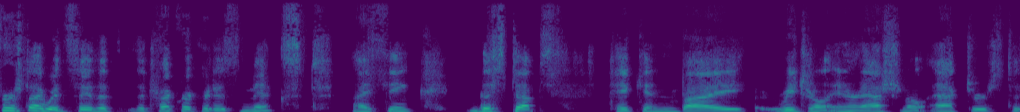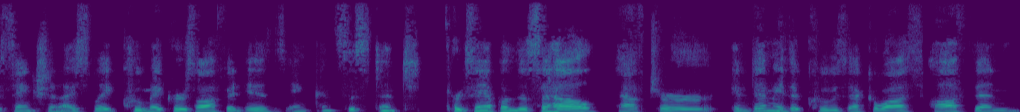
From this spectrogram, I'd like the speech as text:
First, I would say that the track record is mixed. I think the steps taken by regional and international actors to sanction, isolate coup makers often is inconsistent. For example, in the Sahel, after condemning the coups, ECOWAS often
